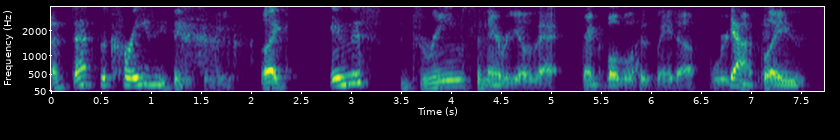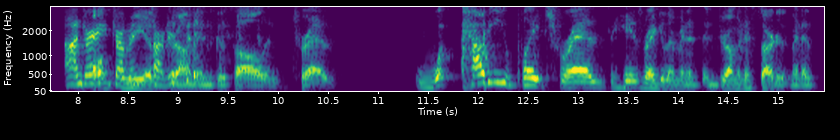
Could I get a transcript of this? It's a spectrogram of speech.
and that's the crazy thing to me. Like in this dream scenario that Frank Vogel has made up, where yeah. he plays Andre Drummond, starters Drummond. Gasol, and Trez what how do you play Trez his regular minutes and Drummond his starters minutes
